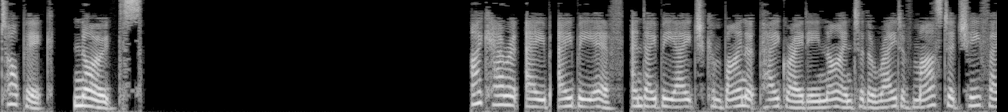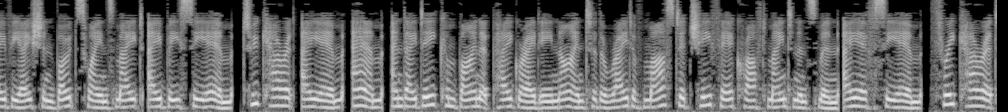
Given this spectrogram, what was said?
Topic: Notes. I caret AB, ABF, and ABH combine at pay grade E9 to the rate of Master Chief Aviation Boatswain's Mate ABCM, 2 caret AM, AM, and AD combine at pay grade E9 to the rate of Master Chief Aircraft Maintenanceman AFCM, 3 caret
